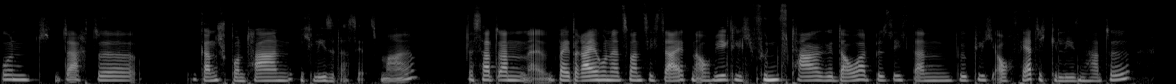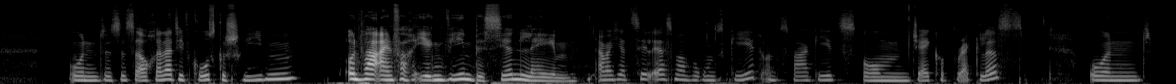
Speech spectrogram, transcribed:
und dachte ganz spontan, ich lese das jetzt mal. Das hat dann äh, bei 320 Seiten auch wirklich fünf Tage gedauert, bis ich es dann wirklich auch fertig gelesen hatte. Und es ist auch relativ groß geschrieben und war einfach irgendwie ein bisschen lame. Aber ich erzähle erstmal, worum es geht. Und zwar geht es um Jacob Reckless. Und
